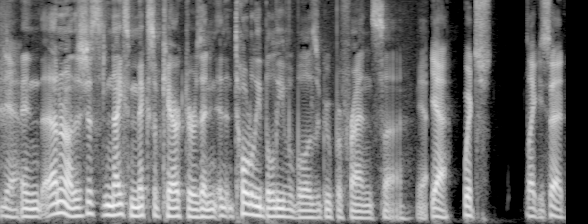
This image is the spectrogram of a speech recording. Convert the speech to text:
Yeah. And I don't know, there's just a nice mix of characters and, and totally believable as a group of friends. Uh, yeah. Yeah, which like you said,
